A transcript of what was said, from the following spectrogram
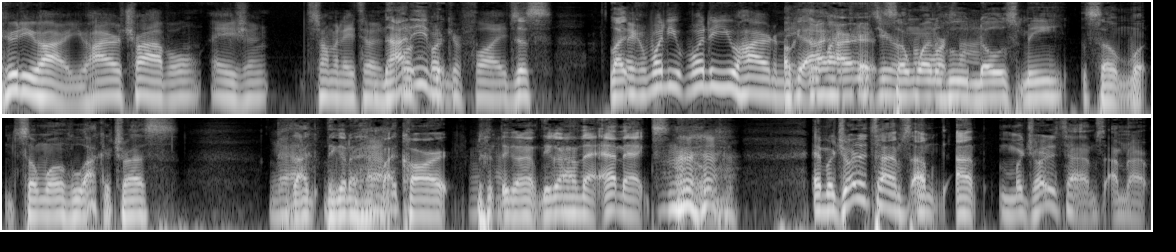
who do you hire? You hire a travel agent, somebody to Not book, even book your flights. Just like, like what do you what do you hire to make okay, I hire someone who time? knows me, someone someone who I could trust. Yeah. I- they're gonna have Yeah. my card. they're gonna they're gonna have that Amex. and majority of times, I'm uh, majority of times I'm not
